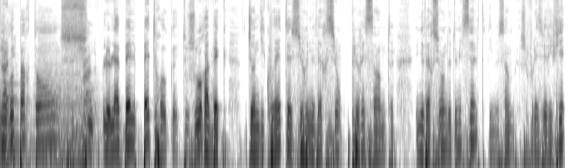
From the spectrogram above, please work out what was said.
Nous repartons sous le label Bedrock, toujours avec John Dicouette sur une version plus récente. Une version de 2007, il me semble. Je vous laisse vérifier.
